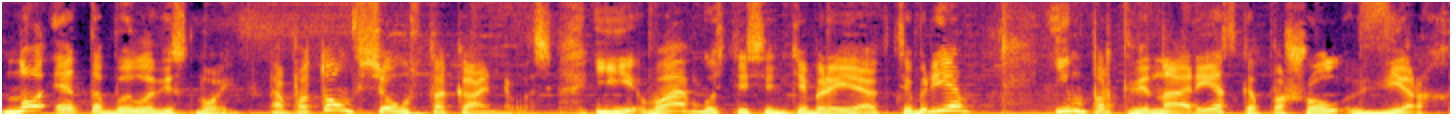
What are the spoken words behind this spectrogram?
Но это было весной. А потом все устаканилось. И в августе, сентябре и октябре импорт вина резко пошел вверх.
